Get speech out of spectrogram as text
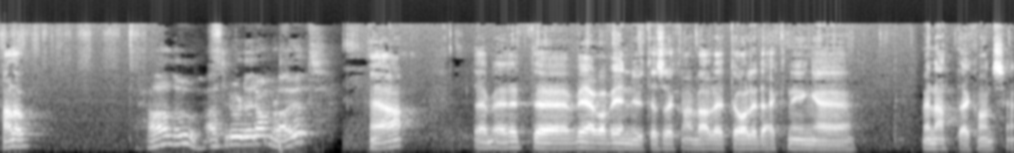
Hallo. Hallo. Jeg tror du ramla ut. Ja. Det er litt uh, vær og vind ute, så det kan være litt dårlig dekning uh, med nettet, kanskje.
